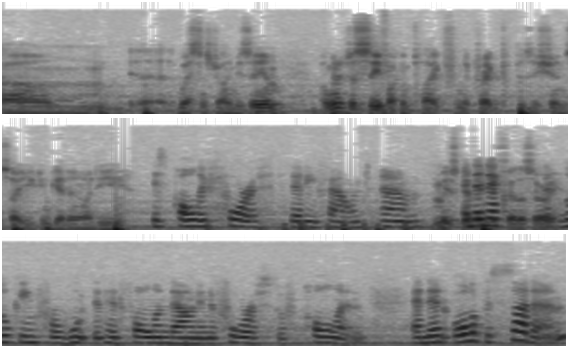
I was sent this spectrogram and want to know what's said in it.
um, uh, Western Australian Museum. I'm going to just see if I can play it from the correct position so you can get an idea. This Polish forest that he found. Um, me just go and back then a bit further, sorry. looking for wood that had fallen down in the forest of Poland. And then all of a sudden,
